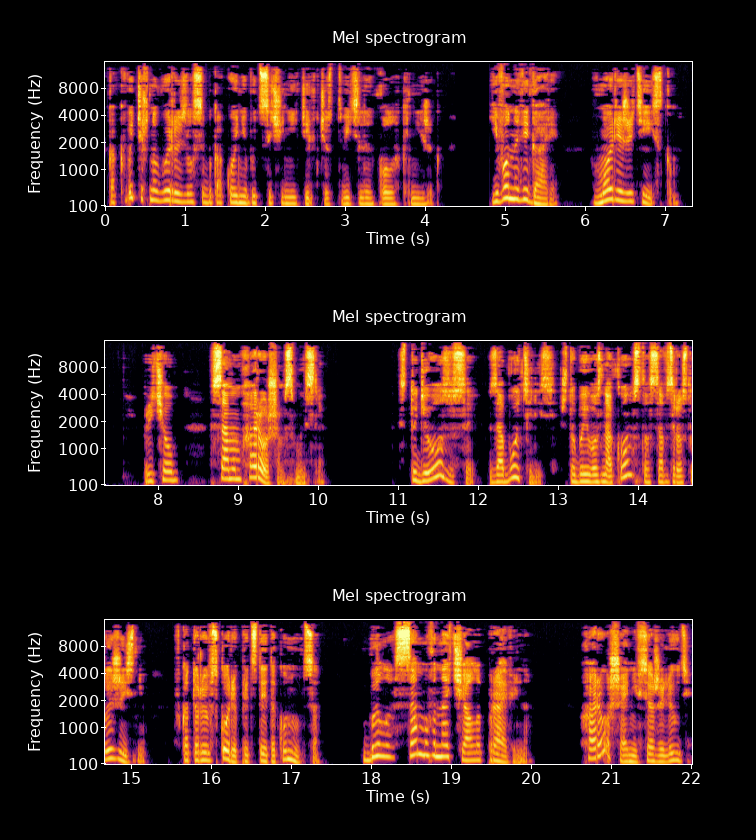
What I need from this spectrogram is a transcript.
как вычерно выразился бы какой-нибудь сочинитель чувствительных голых книжек. Его на Вигаре, в море житейском, причем в самом хорошем смысле. Студиозусы заботились, чтобы его знакомство со взрослой жизнью, в которую вскоре предстоит окунуться, было с самого начала правильно. Хорошие они все же люди.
